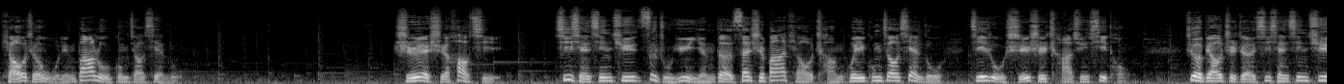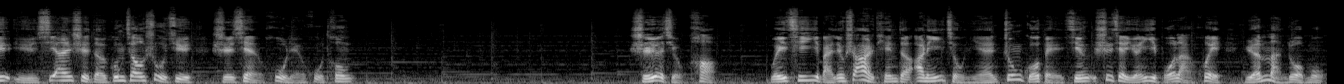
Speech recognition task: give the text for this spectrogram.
调整五零八路公交线路。十月十号起。西咸新区自主运营的三十八条常规公交线路接入实时查询系统，这标志着西咸新区与西安市的公交数据实现互联互通。十月九号，为期一百六十二天的二零一九年中国北京世界园艺博览会圆满落幕。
